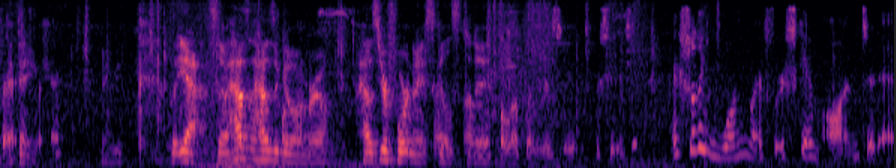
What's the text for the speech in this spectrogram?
Fair, think. fair. maybe. But yeah, so how's how's it going, bro? How's your Fortnite skills today? pull up a receipt. receipt. I actually won my first game on today,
